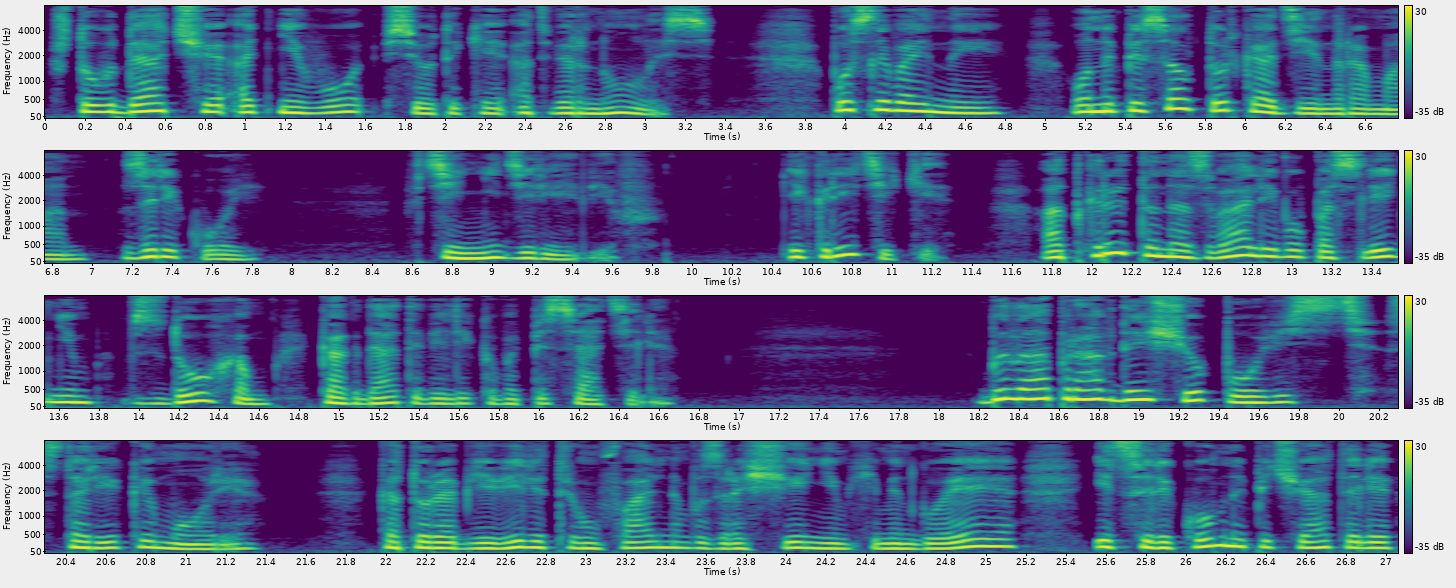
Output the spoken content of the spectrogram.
что удача от него все таки отвернулась. После войны он написал только один роман За рекой, в тени деревьев. И критики открыто назвали его последним вздохом когда-то великого писателя. Была, правда, еще повесть Старик и море, которую объявили триумфальным возвращением Хемингуэя и целиком напечатали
